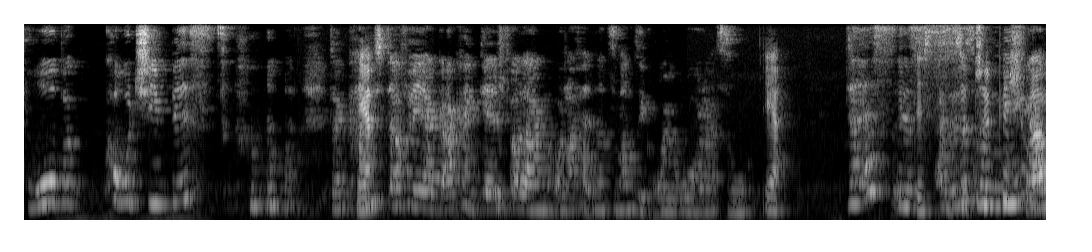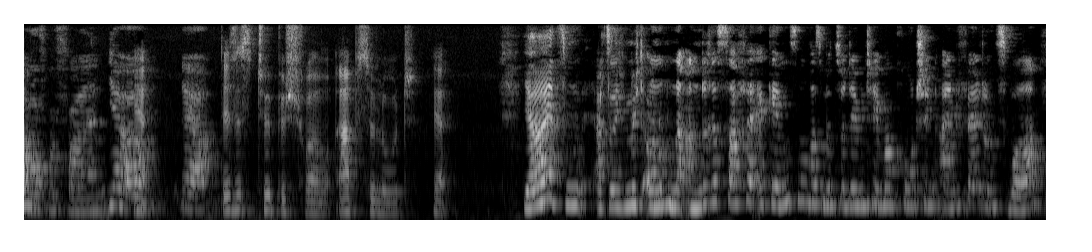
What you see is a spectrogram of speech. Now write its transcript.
Probecoachie bist, dann kann ja. ich dafür ja gar kein Geld verlangen oder halt nur 20 Euro oder so. Ja. Das ist, das also das ist so typisch mir Frau. aufgefallen. Ja, ja, ja. Das ist typisch Frau, absolut. Ja. Ja, jetzt, also ich möchte auch noch eine andere Sache ergänzen, was mir zu dem Thema Coaching einfällt. Und zwar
